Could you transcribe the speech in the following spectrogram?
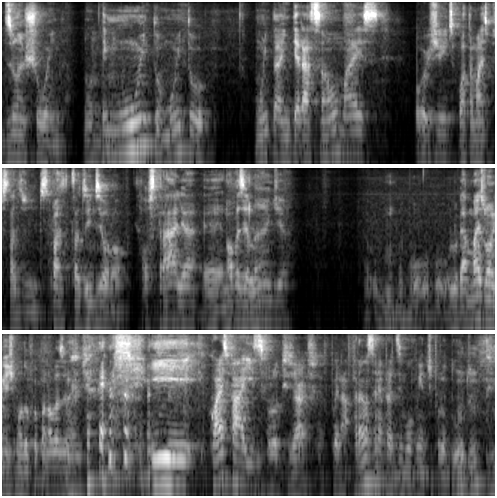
deslanchou ainda. Não uhum. tem muito, muito, muita interação, mas hoje a gente exporta mais para os Estados Unidos, para os Estados Unidos e Europa, Austrália, é, Nova Zelândia. O, o, o, lugar mais longe que a gente mandou foi para Nova Zelândia. e quais países, falou que já foi na França, né, para desenvolvimento de produto, uhum, uhum.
